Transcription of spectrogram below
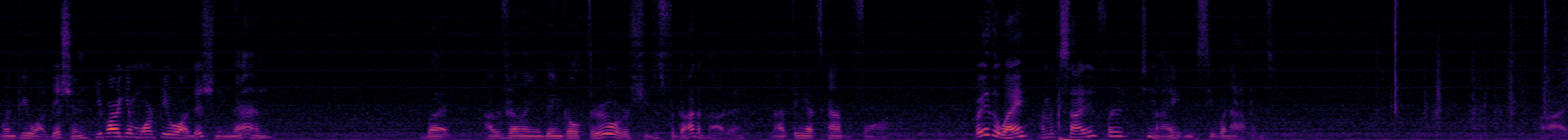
when people audition. You probably get more people auditioning then. But I have a feeling it didn't go through or she just forgot about it. And I think that's kind of a flaw. But either way, I'm excited for tonight and see what happens. Alright.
